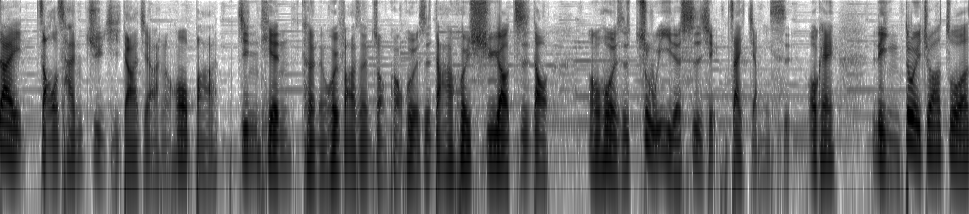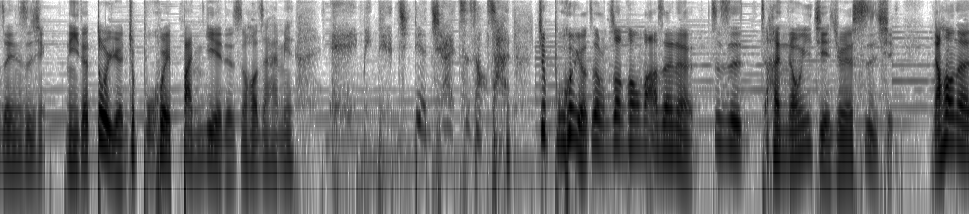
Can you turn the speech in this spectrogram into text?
在早餐聚集大家，然后把今天可能会发生的状况，或者是大家会需要知道哦，或者是注意的事情，再讲一次。OK，领队就要做到这件事情，你的队员就不会半夜的时候在那边，哎，明天几点起来吃早餐，就不会有这种状况发生了，这是很容易解决的事情。然后呢，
